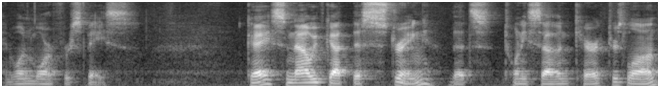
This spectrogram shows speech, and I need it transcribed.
and one more for space. Okay, so now we've got this string that's 27 characters long.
